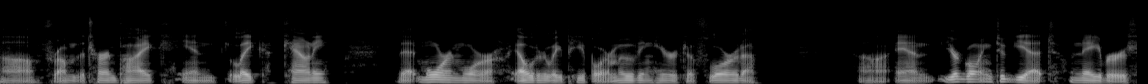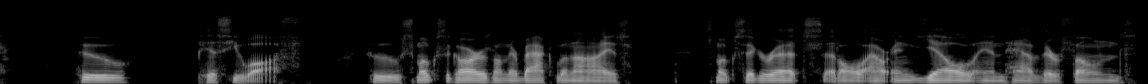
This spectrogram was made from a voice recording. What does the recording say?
uh, from the turnpike in Lake County that more and more elderly people are moving here to Florida. Uh, and you're going to get neighbors who piss you off, who smoke cigars on their back lanais, smoke cigarettes at all hour, and yell and have their phones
